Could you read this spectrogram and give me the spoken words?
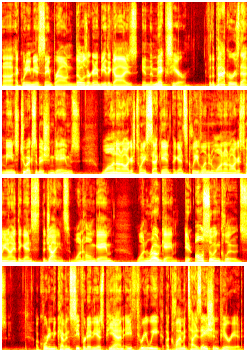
uh, Equanimeous St. Brown. Those are going to be the guys in the mix here. For the Packers, that means two exhibition games one on August 22nd against Cleveland and one on August 29th against the Giants. One home game, one road game. It also includes, according to Kevin Seifert at ESPN, a three week acclimatization period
